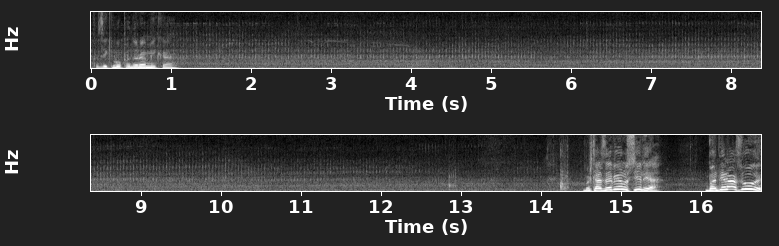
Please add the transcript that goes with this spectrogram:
Fazer aqui uma panorâmica. Mas estás a ver, Lucília? Bandeira azul!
